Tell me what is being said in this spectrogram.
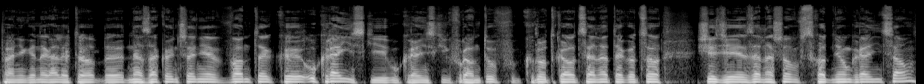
Panie generale, to e, na zakończenie wątek e, ukraiński, ukraińskich frontów. Krótka ocena tego, co się dzieje za naszą wschodnią granicą?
